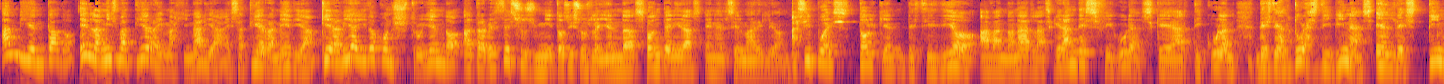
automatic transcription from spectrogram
ambientado en la misma tierra imaginaria, esa tierra media, que había ido construyendo a través de sus mitos y sus leyendas contenidas en el Silmarillion. Así pues, Tolkien decidió abandonar las grandes figuras que articulan desde alturas divinas el destino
